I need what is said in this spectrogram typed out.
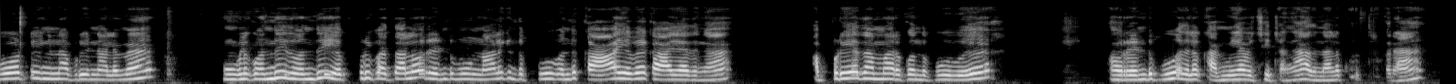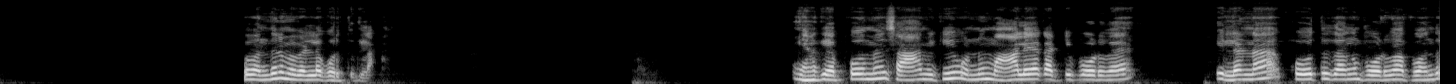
போட்டிங்கன்னா அப்படின்னாலுமே உங்களுக்கு வந்து இது வந்து எப்படி பார்த்தாலும் ரெண்டு மூணு நாளைக்கு இந்த பூ வந்து காயவே காயாதுங்க. அப்படியே தாம்மா இருக்கும் இந்த பூவு. ஒரு ரெண்டு பூ அதில் கம்மியாக வச்சிட்டேங்க அதனால கொடுத்துருக்குறேன். இப்போ வந்து நம்ம வெள்ளை கொடுத்துக்கலாம் எனக்கு எப்போவுமே சாமிக்கு ஒன்று மாலையாக கட்டி போடுவேன். இல்லைன்னா கோத்து தாங்க போடுவேன். அப்போ வந்து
